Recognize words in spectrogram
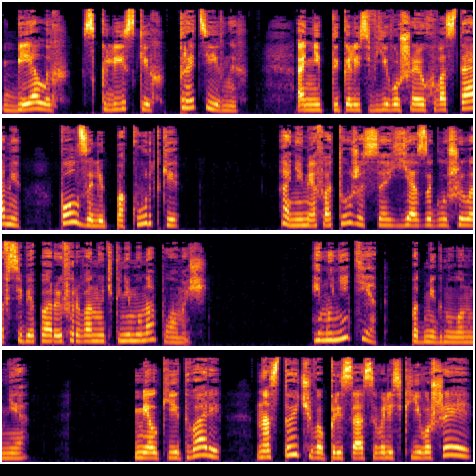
Белых, склизких, противных. Они тыкались в его шею хвостами, ползали по куртке. Онемев от ужаса, я заглушила в себе порыв рвануть к нему на помощь. «Иммунитет», — подмигнул он мне. Мелкие твари настойчиво присасывались к его шее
